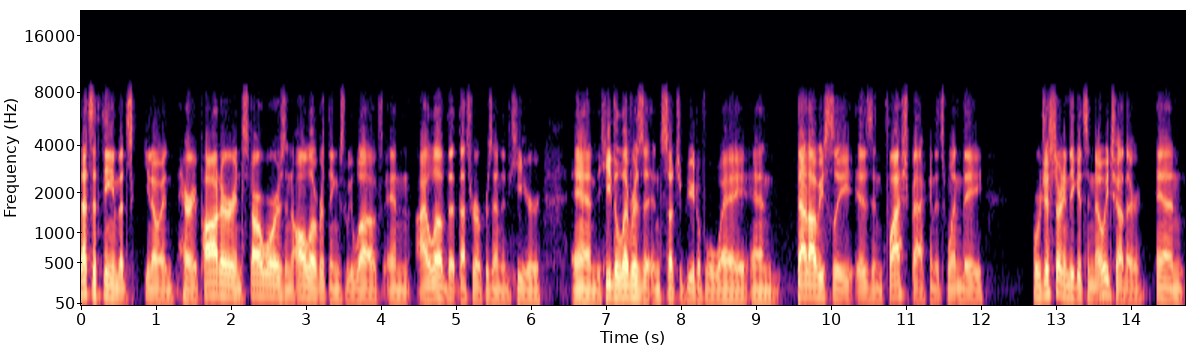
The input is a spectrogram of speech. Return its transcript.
that's a theme that's you know in Harry Potter and Star Wars and all over things we love and I love that that's represented here and he delivers it in such a beautiful way and that obviously is in flashback and it's when they we're just starting to get to know each other and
